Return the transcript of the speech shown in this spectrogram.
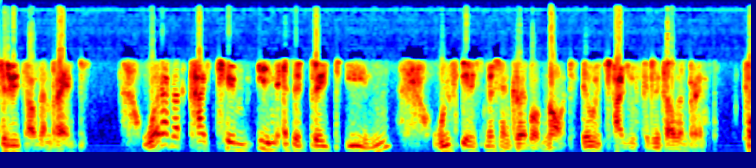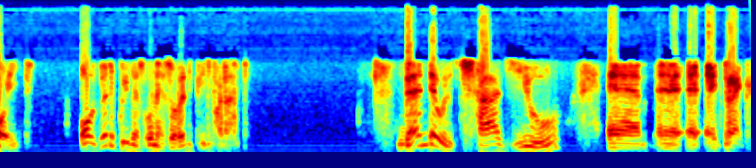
3,000 rand. Whether that car came in as a trade-in with the smash and grab or not, they will charge you 3,000 rand for it. Although the previous owner has already paid for that. Then they will charge you um, a, a, a tracker.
